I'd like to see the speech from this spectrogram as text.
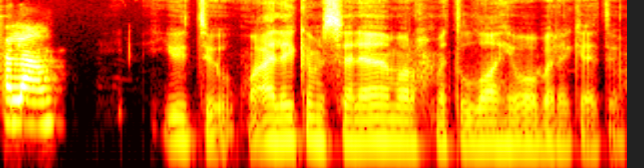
Salam. You too. Wa alaikum salam wa rahmatullahi wa barakatuh.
